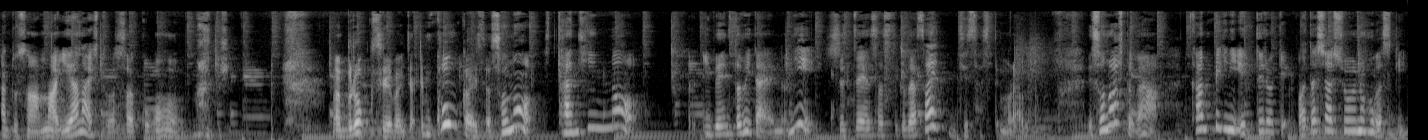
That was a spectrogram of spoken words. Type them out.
あとさまあ嫌な人はさこう まあブロックすればいいじゃん。でも今回さその他人のイベントみたいのに出演させてくださいってさせてもらうと。でその人が完璧に言ってるわけ。私は醤油の方が好き。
